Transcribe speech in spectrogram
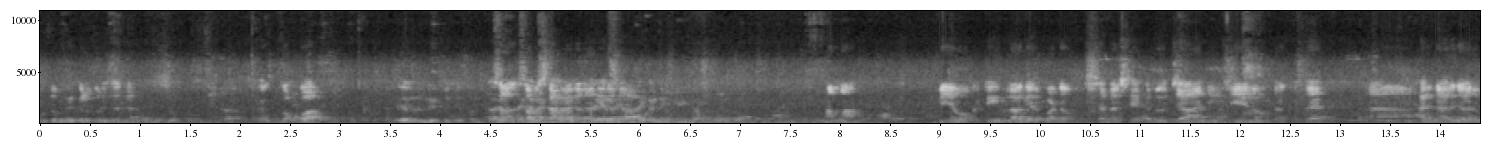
కుటుంబీకులకు నిజంగా గొప్ప సంస్కారమే కదా అదే కదా? అమ్మ మేము ఒక టీం లాగా ఏర్పడ్డాం. చంద్రశేఖర్ జాని నేను డాక్టర్ హరినాథ్ గారు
